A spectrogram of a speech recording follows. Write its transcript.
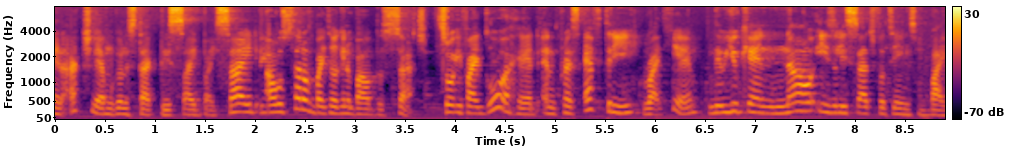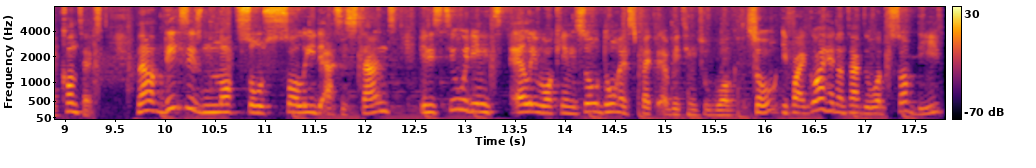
and actually I'm going to stack this side by side. I will start off by talking about the search. So if I go ahead and press F3 right here, you can now easily search for things by context. Now this is not so solid as it stands. It is still within its early working, so don't expect everything to work. So if I go ahead and type the word subd,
